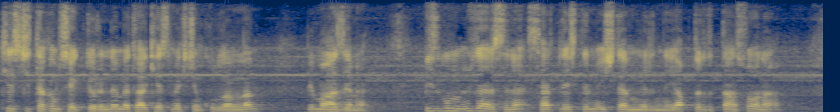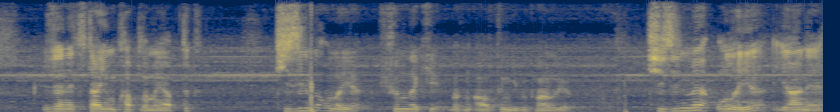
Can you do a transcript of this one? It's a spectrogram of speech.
Kesici takım sektöründe metal kesmek için kullanılan bir malzeme. Biz bunun üzerine sertleştirme işlemlerini yaptırdıktan sonra üzerine titanyum kaplama yaptık. Çizilme olayı şundaki bakın altın gibi parlıyor. Çizilme olayı yani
